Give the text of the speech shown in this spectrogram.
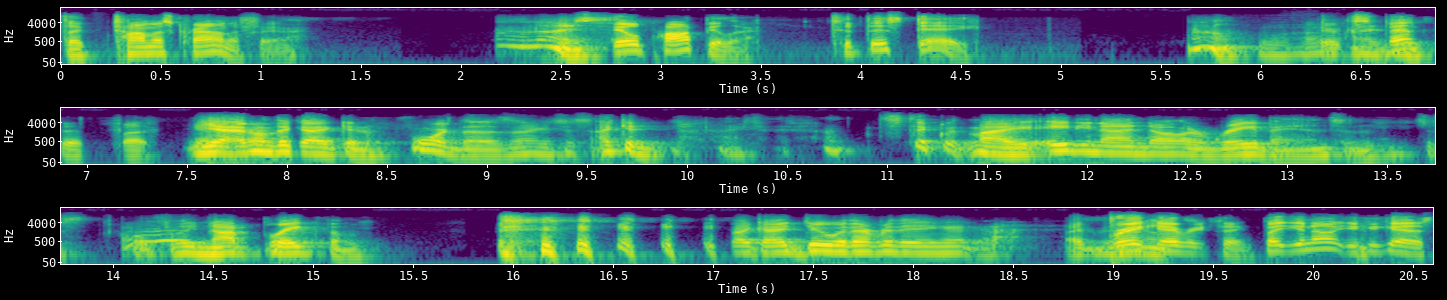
the Thomas Crown affair. Oh, nice. Still popular to this day. Oh. Wow. They're expensive, but Yeah, know. I don't think I could afford those. I just I could I, I'd stick with my eighty-nine dollar Ray Bans and just hopefully not break them like I do with everything. I break else. everything. But you know, you could get a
